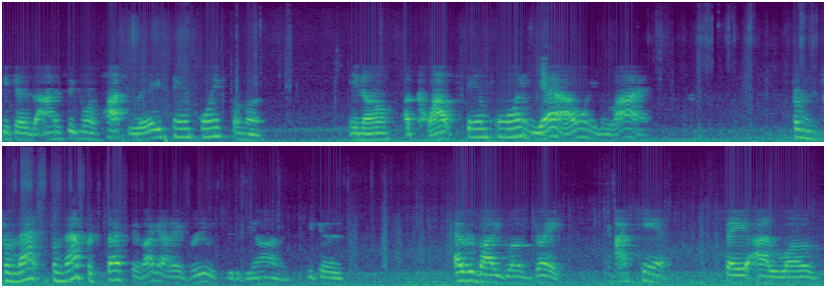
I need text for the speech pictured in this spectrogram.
Because honestly, from a popularity standpoint, from a, you know, a clout standpoint, yeah, I won't even lie. From from that from that perspective, I gotta agree with you to be honest, because everybody loves Drake. I can't say I love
